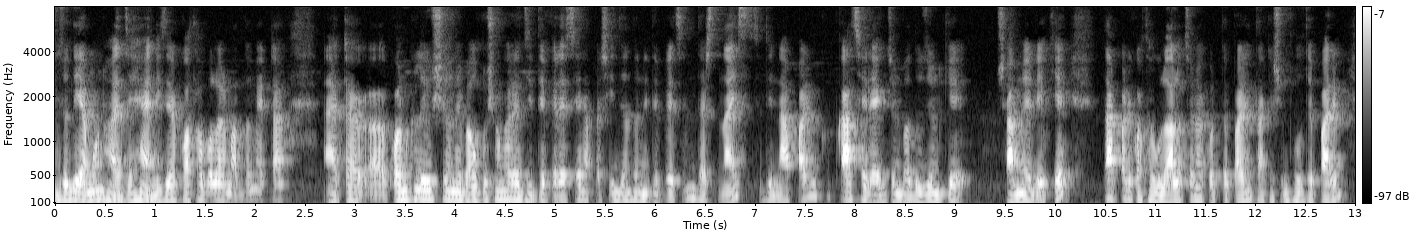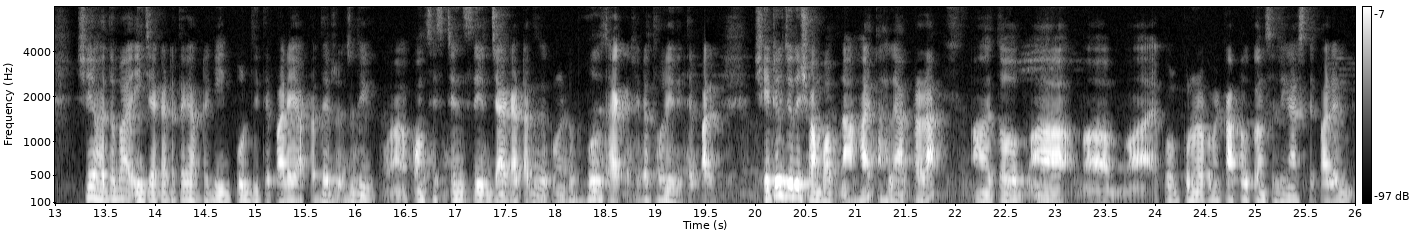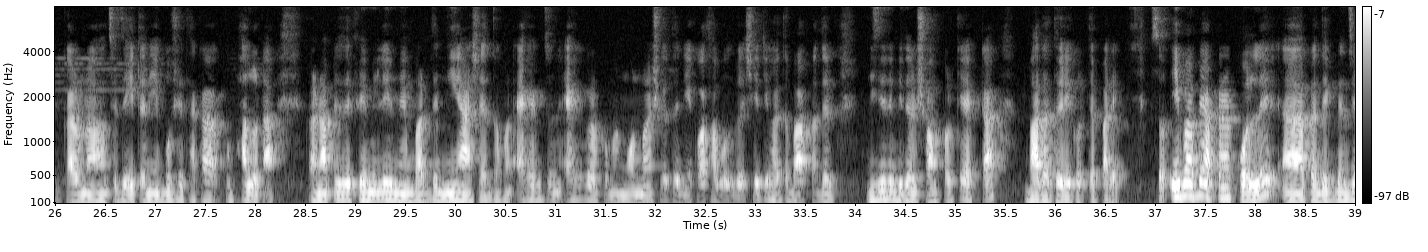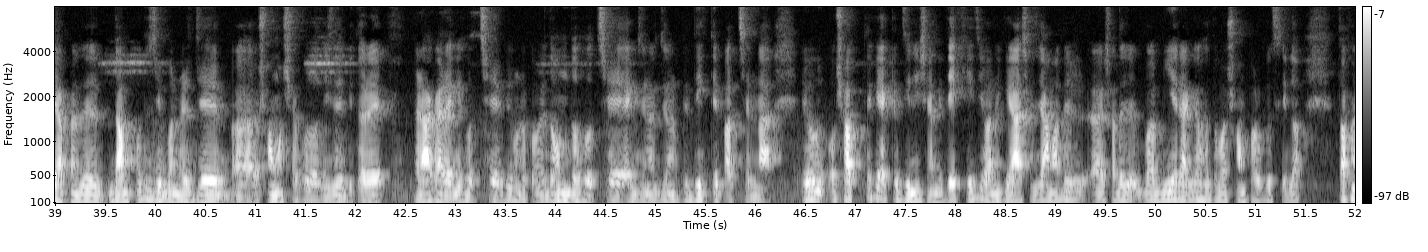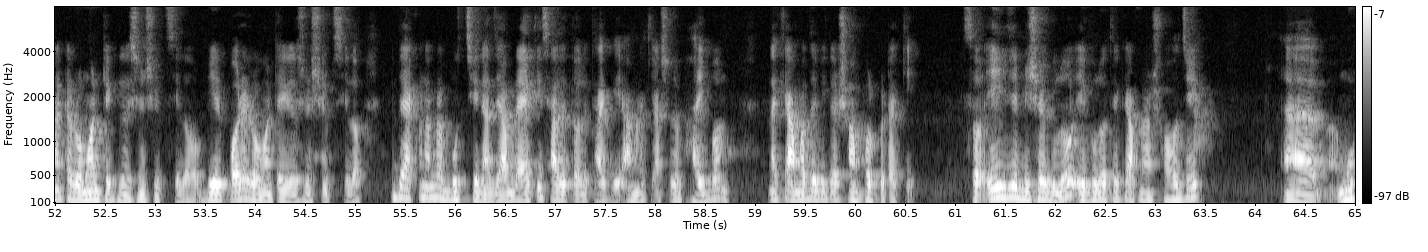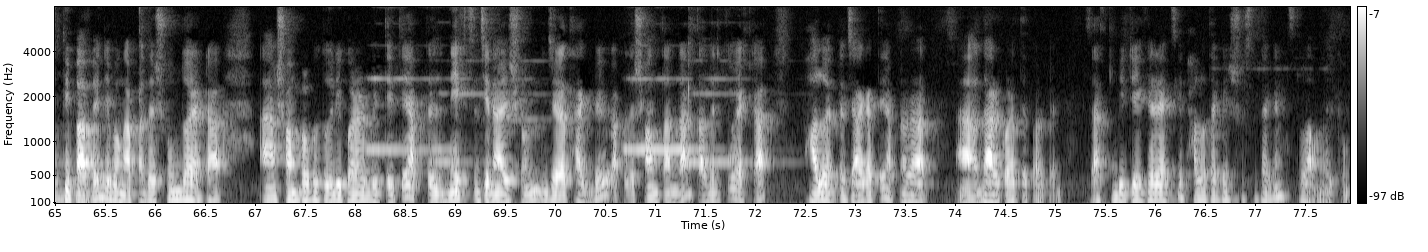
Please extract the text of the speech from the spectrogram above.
যদি এমন হয় যে হ্যাঁ নিজেরা কথা বলার মাধ্যমে একটা একটা কনক্লুশনে বা উপসংহারে যেতে পেরেছেন, আপনার সিদ্ধান্ত নিতে পেরেছেন দ্যাটস নাইস যদি না পারেন, খুব কাছের একজন বা দুজনকে সামনে রেখে তারপরে কথাগুলো আলোচনা করতে পারেন, তাকে বলতে পারেন। সে হয়তো বা এই জায়গাটা থেকে আপনাকে ইনপুট দিতে পারে, আপনাদের যদি কনসিস্টেন্সির জায়গাটা যদি কোনো একটা ভুল থাকে, সেটা ধরিয়ে দিতে পারে। সেটিও যদি সম্ভব না হয়, তাহলে আপনারা হয়তো কোনো রকমের কাপল কাউন্সিলিং আসতে পারেন। কারণ হচ্ছে যে এটা নিয়ে বসে থাকা খুব ভালো না। কারণ আপনি যদি ফ্যামিলির মেম্বারদের নিয়ে আসেন, তখন এক একজন এক এক রকমের মন মানসিকতা নিয়ে কথা বলবে। সেটি হয়তো বা আপনাদের নিজেদের ভিতরে সম্পর্কে একটা বাধা তৈরি করতে পারে। সো এইভাবে আপনারা করলে আপনারা দেখবেন যে আপনাদের দাম্পত্য জীবনের যে সমস্যাগুলো নিজেদের ভিতরে রাগারাগি হচ্ছে, বিভিন্ন রকমের দ্বন্দ্ব হচ্ছে, একজন একজনকে দেখতে পাচ্ছেন না। এবং সব থেকে একটা জিনিস আমি দেখি যে অনেকে আসে যে আমাদের সাথে বা বিয়ের আগে হয়তো বা সম্পর্ক ছিল, তখন একটা রোমান্টিক রিলেশনশিপ ছিল, বিয়ের পরে রোমান্টিক রিলেশনশিপ ছিল। কিন্তু এখন আমরা বুঝছি না যে আমরা একই ছাদের তলে থাকি, আমরা কি আসলে ভাই বোন নাকি আমাদের ভিতরে সম্পর্কটা কি? সো এই যে বিষয়গুলো, এগুলো থেকে আপনারা সহজেই মুক্তি পাবেন এবং আপনাদের সুন্দর একটা সম্পর্ক তৈরি করার ভিত্তিতে আপনাদের নেক্সট জেনারেশন যারা থাকবে, আপনাদের সন্তানরা, তাদেরকেও একটা ভালো একটা জায়গাতে আপনারা দাঁড় করাতে পারবেন। আজকে ভিডিও এখানে রাখছি। ভালো থাকেন, সুস্থ থাকেন। আসসালামু আলাইকুম।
